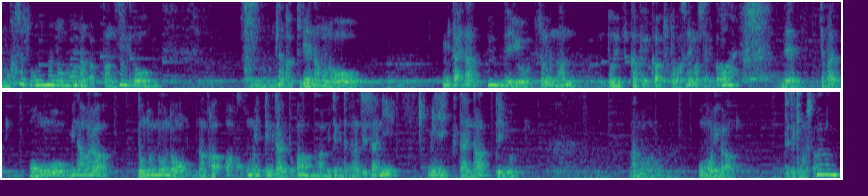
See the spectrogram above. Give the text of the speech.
ん。昔はそんなに思わなかったんですけど、うんうんなんか綺麗なものを見たいなっうんていう、それはなん、どういうきっかけかちょっと忘れましたけど、はい。で、やっぱり本を見ながら、どんどんどんどん、なんか、あ、ここも行ってみたいとか、うん見てみたいな、実際に見に行きたいなっていう、あの、思いが出てきました。うん。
